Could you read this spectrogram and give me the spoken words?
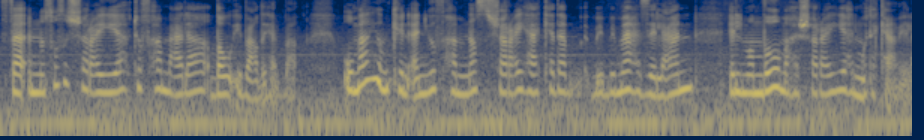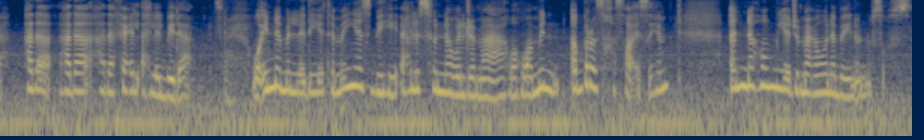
فالنصوص الشرعية تفهم على ضوء بعضها البعض وما يمكن أن يفهم نص شرعي هكذا بمعزل عن المنظومة الشرعية المتكاملة. هذا هذا هذا فعل أهل البدع. صحيح. وإنما الذي يتميز به أهل السنة والجماعة وهو من أبرز خصائصهم أنهم يجمعون بين النصوص.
